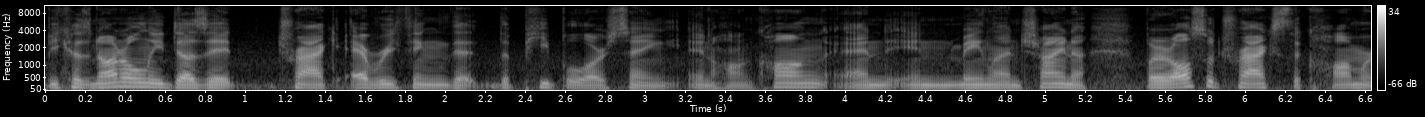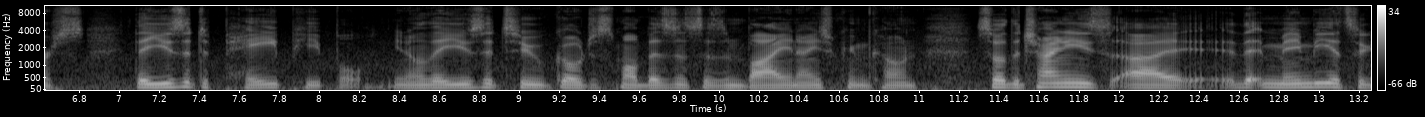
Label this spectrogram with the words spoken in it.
because not only does it track everything that the people are saying in Hong Kong and in mainland China, but it also tracks the commerce. They use it to pay people. You know, they use it to go to small businesses and buy an ice cream cone. So the Chinese, uh, maybe it's a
